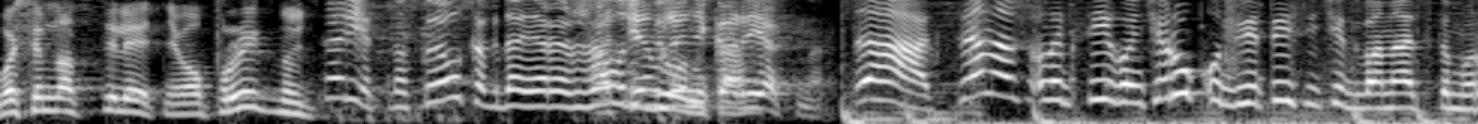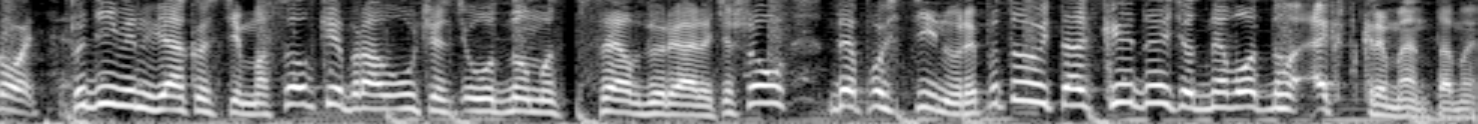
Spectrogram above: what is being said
18-летнего прыгнуть? Коректно сказав, коли я рожав Так, це наш Олексій Гончарук у 2012 році. Тоді він в якості масовки брав участь у одному з псевдо-реаліті-шоу, де постійно репетують та кидають одне в одного екскрементами.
